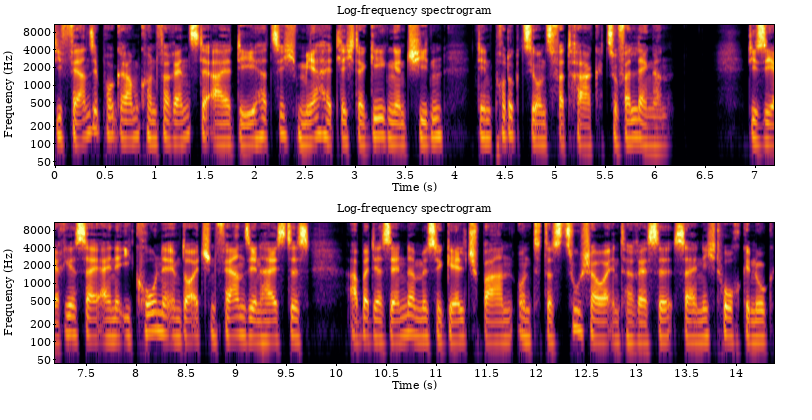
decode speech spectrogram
Die Fernsehprogrammkonferenz der ARD hat sich mehrheitlich dagegen entschieden, den Produktionsvertrag zu verlängern. Die Serie sei eine Ikone im deutschen Fernsehen, heißt es, aber der Sender müsse Geld sparen und das Zuschauerinteresse sei nicht hoch genug,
